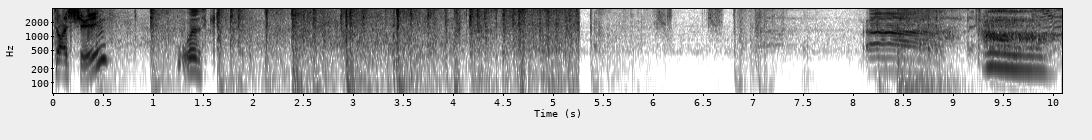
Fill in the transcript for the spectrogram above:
Do I shoot him? Was ah, My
